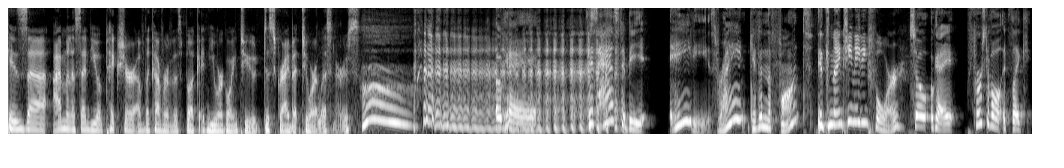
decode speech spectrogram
is uh, I'm going to send you a picture of the cover of this book, and you are going to describe it to our listeners. Okay. This has to be 80s, right? Given the font? It's 1984. So, okay, first of all, it's like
